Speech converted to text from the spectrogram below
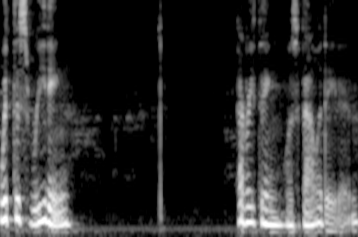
with this reading, everything was validated.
